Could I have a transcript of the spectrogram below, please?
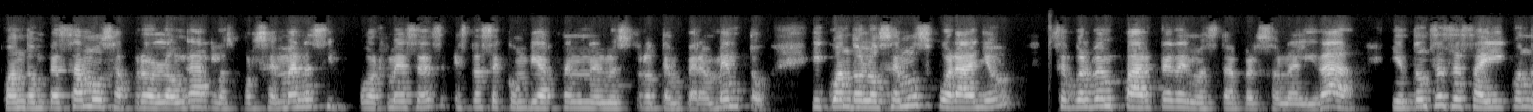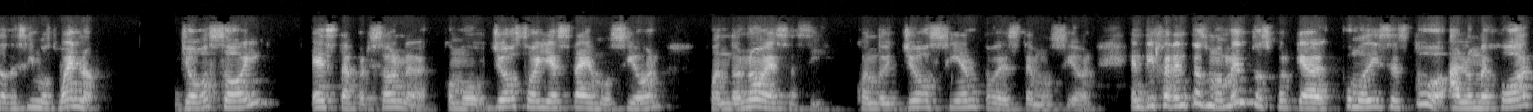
Cuando empezamos a prolongarlas por semanas y por meses, estas se convierten en nuestro temperamento. Y cuando lo hacemos por año, se vuelven parte de nuestra personalidad. Y entonces es ahí cuando decimos, bueno, yo soy esta persona, como yo soy esta emoción, cuando no es así, cuando yo siento esta emoción, en diferentes momentos, porque como dices tú, a lo mejor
